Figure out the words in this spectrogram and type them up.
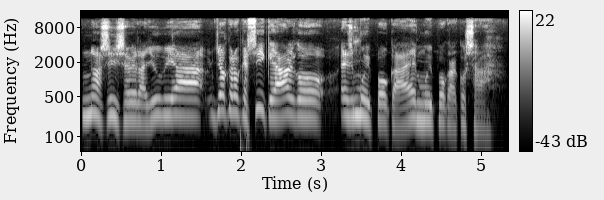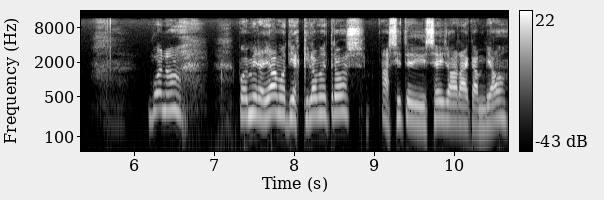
No sé si se ve la lluvia. Yo creo que sí, que algo es muy poca, es muy poca cosa. Bueno, pues mira, llevamos 10 kilómetros a 7.16, ahora ha cambiado.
